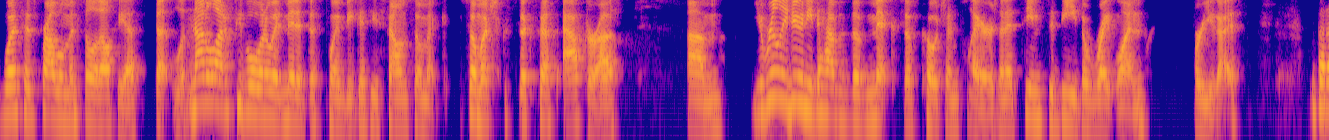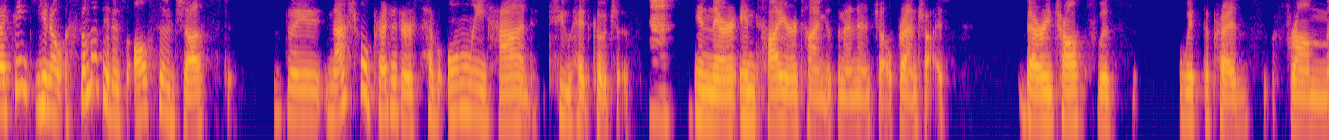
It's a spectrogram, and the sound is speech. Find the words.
was his problem in Philadelphia. That not a lot of people want to admit at this point because he's found so much so much success after us. Um, you really do need to have the mix of coach and players, and it seems to be the right one for you guys but I think, you know, some of it is also just the Nashville Predators have only had two head coaches mm. in their entire time as an NHL franchise. Barry Trotz was with the Preds from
